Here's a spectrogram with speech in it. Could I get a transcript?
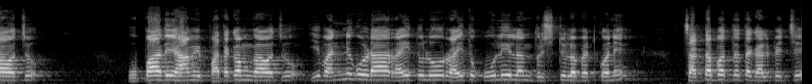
కావచ్చు ఉపాధి హామీ పథకం కావచ్చు ఇవన్నీ కూడా రైతులు రైతు కూలీలను దృష్టిలో పెట్టుకొని చట్టబద్ధత కల్పించి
